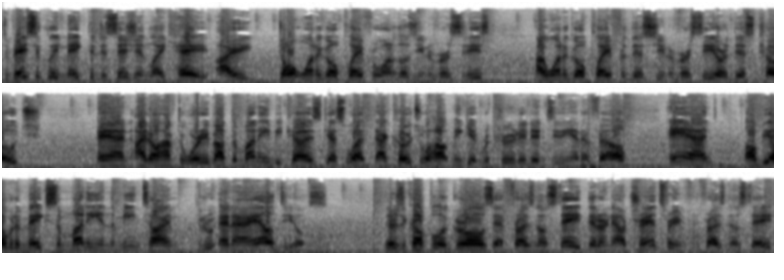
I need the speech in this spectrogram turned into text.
to basically make the decision like, hey, I don't want to go play for one of those universities. I want to go play for this university or this coach. And I don't have to worry about the money because guess what? That coach will help me get recruited into the NFL. And I'll be able to make some money in the meantime through NIL deals. There's a couple of girls at Fresno State that are now transferring from Fresno State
